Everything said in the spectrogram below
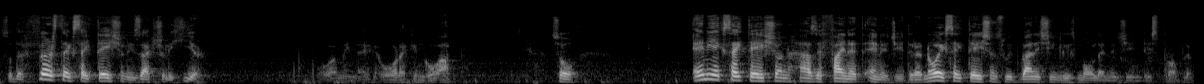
So the first excitation is actually here. Or, I mean, or I can go up. So any excitation has a finite energy. There are no excitations with vanishingly small energy in this problem.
